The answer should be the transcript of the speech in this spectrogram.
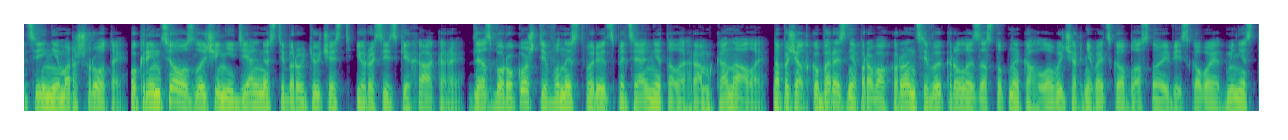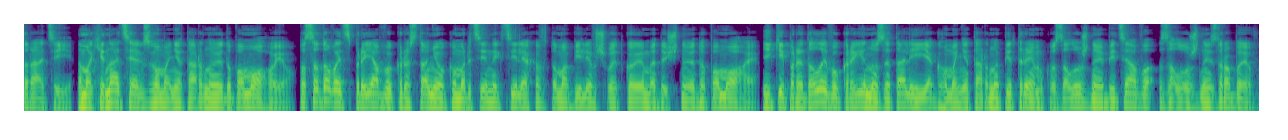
псевдоевакуаційні маршрути. Окрім цього, у злочинній діяльності беруть участь і російські хакери. Для збору коштів вони створюють спеціальні телеграм-канали. На початку березня правоохоронці викрили заступника голови Чернівецької обласної військової адміністрації на махінаціях з гуманітарною допомогою. Посадовець сприяв використанню у комерційних цілях автомобілів швидкої медичної допомоги, які передали в Україну з Італії як гуманітарну підтримку. Залужний обіцяв, залужний зробив.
